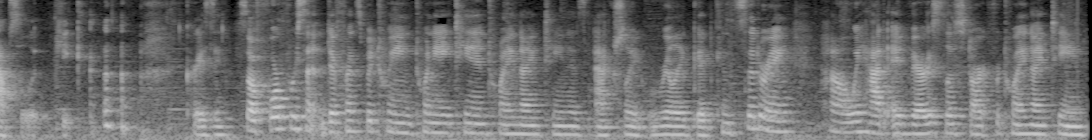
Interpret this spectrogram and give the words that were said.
absolute peak. Crazy. So 4% difference between 2018 and 2019 is actually really good considering how we had a very slow start for 2019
